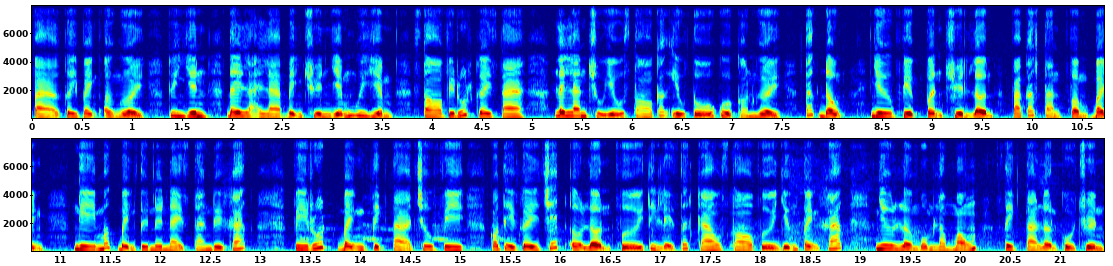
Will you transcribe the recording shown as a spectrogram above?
và gây bệnh ở người. Tuy nhiên, đây lại là bệnh truyền nhiễm nguy hiểm do virus gây ra, lây lan chủ yếu do các yếu tố của con người tác động như việc vận chuyển lợn và các sản phẩm bệnh nghi mắc bệnh từ nơi này sang nơi khác. Virus bệnh dịch tả châu Phi có thể gây chết ở lợn với tỷ lệ rất cao so với những bệnh khác như lở mồm long móng, dịch tả lợn cổ truyền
